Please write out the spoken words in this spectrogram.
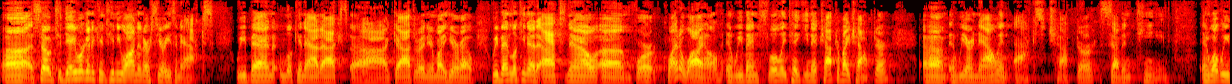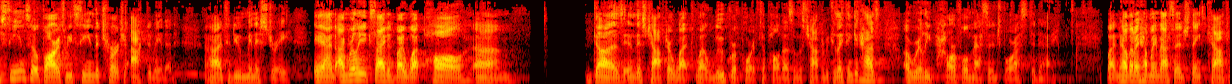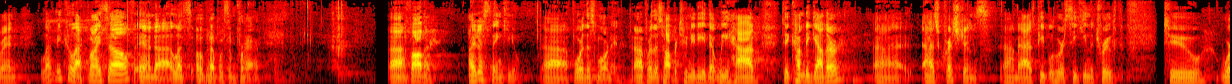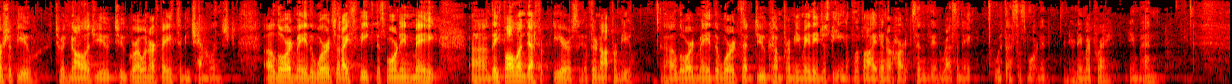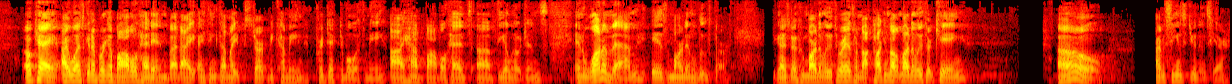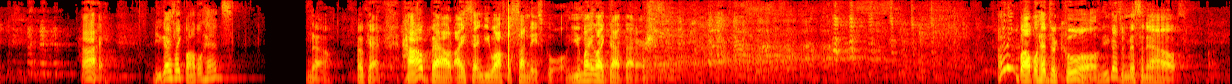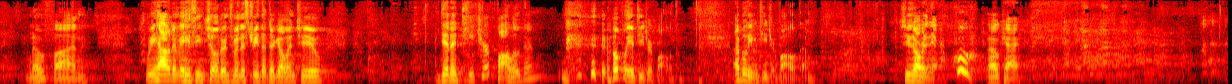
Uh, so today we're going to continue on in our series in Acts. We've been looking at Acts. Uh, Catherine, you're my hero. We've been looking at Acts now um, for quite a while, and we've been slowly taking it chapter by chapter. Um, and we are now in Acts chapter 17. And what we've seen so far is we've seen the church activated uh, to do ministry. And I'm really excited by what Paul um, does in this chapter, what, what Luke reports that Paul does in this chapter, because I think it has a really powerful message for us today. But now that I have my message, thanks, Catherine, let me collect myself and uh, let's open up with some prayer. Uh, Father, I just thank you uh, for this morning, uh, for this opportunity that we have to come together uh, as Christians, um, as people who are seeking the truth, to worship you, to acknowledge you, to grow in our faith, to be challenged. Uh, Lord, may the words that I speak this morning, may they fall on deaf ears if they're not from you. Uh, Lord, may the words that do come from you, may they just be amplified in our hearts and, and resonate with us this morning. In your name I pray. Amen. Okay, I was going to bring a bobblehead in, but I, I, think that might start becoming predictable with me. I have bobbleheads of theologians, and one of them is Martin Luther. You guys know who Martin Luther is? I'm not talking about Martin Luther King. Oh, I'm seeing students here. Hi. Do you guys like bobbleheads? No. Okay. How about I send you off to Sunday school? You might like that better. I think bobbleheads are cool. You guys are missing out. No fun. We have an amazing children's ministry that they're going to. Did a teacher follow them? Hopefully, a teacher followed them. I believe a teacher followed them. She's already there. Whew. Okay.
